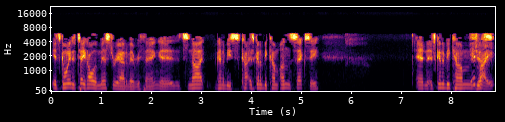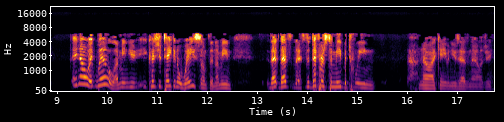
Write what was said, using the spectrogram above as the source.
it's going to take all the mystery out of everything. It's not going to be. It's going to become unsexy, and it's going to become. it just, might. Eh, No, it will. I mean, you because you're taking away something. I mean, that that's that's the difference to me between. No, I can't even use that as an analogy.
